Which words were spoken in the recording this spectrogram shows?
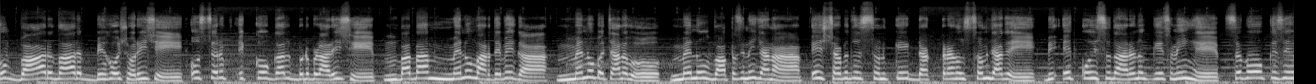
ਉਹ ਵਾਰ-ਵਾਰ ਬੇਹੋਸ਼ ਹੋ ਰਹੀ ਸੀ। ਉਹ ਸਿਰਫ ਇੱਕੋ ਗੱਲ ਬੜਬੜਾ ਰਹੀ ਸੀ, ਬਾਬਾ, ਮੈਨੂੰ ਮਾਰ ਦੇਵੇਗਾ। ਮੈਨੂੰ ਬਚਾ ਲਵੋ। ਮੈਨੂੰ ਵਾਪਸ ਨਹੀਂ ਜਾਣਾ। ਇਹ ਸ਼ਬਦ ਸੁਣ ਕੇ ਡਾਕਟਰਾਂ ਨੂੰ ਸਮਝ ਆ ਗਏ ਵੀ ਇਹ ਕੋਈ ਸਧਾਰਨ ਕੇਸ ਨਹੀਂ ਹੈ। ਸਗੋਂ ਕਿਸੇ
